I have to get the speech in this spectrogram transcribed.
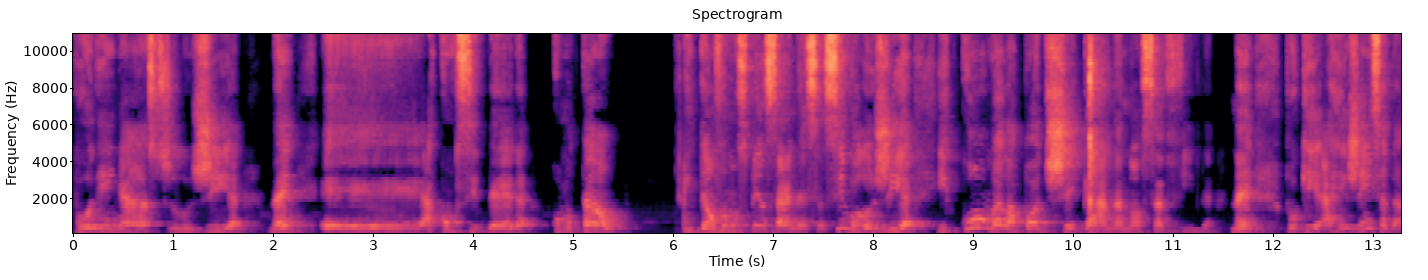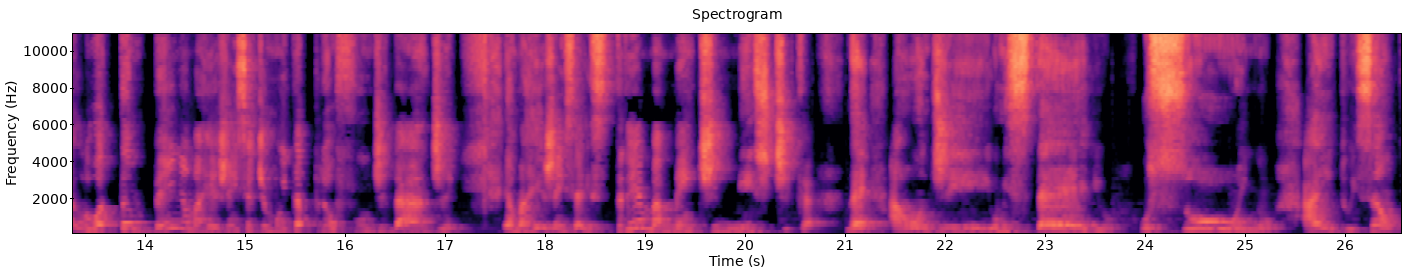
Porém, a astrologia né, é, a considera como tal. Então vamos pensar nessa simbologia e como ela pode chegar na nossa vida, né? Porque a regência da lua também é uma regência de muita profundidade. É uma regência extremamente mística, né? Aonde o mistério, o sonho, a intuição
